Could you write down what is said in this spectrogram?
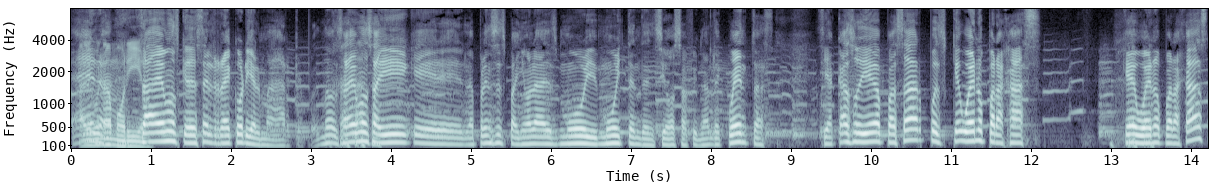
algún amorío. Sabemos que es el récord y el marca. pues, ¿no? Sabemos ahí que la prensa española es muy, muy tendenciosa a final de cuentas. Si acaso llega a pasar, pues qué bueno para Haas. Qué bueno para Haas.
